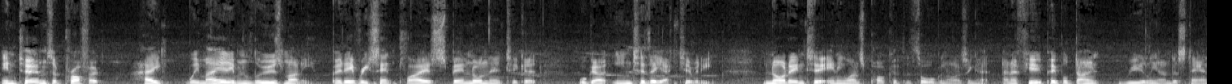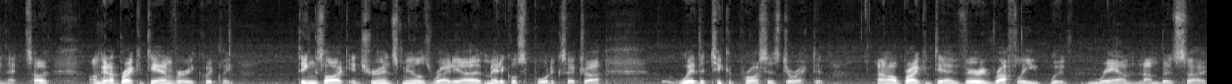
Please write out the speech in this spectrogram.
In terms of profit, hey, we may even lose money, but every cent players spend on their ticket will go into the activity, not into anyone's pocket that's organising it. And a few people don't really understand that. So I'm going to break it down very quickly. Things like insurance, meals, radio, medical support, etc., where the ticket price is directed and I'll break it down very roughly with round numbers. So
